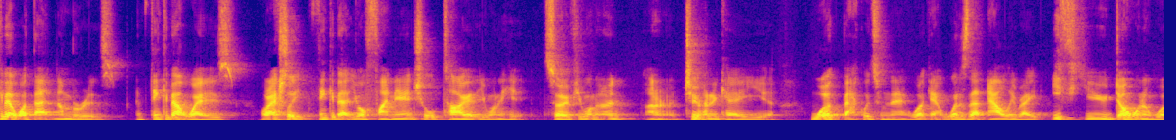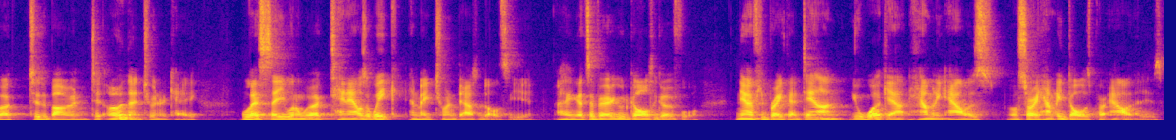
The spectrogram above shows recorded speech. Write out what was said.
about what that number is and think about ways, or actually think about your financial target you want to hit. So if you want to earn, I don't know, 200K a year, work backwards from there. Work out what is that hourly rate if you don't want to work to the bone to earn that 200K. Let's say you want to work 10 hours a week and make $200,000 a year. I think that's a very good goal to go for. Now, if you break that down, you'll work out how many hours, or sorry, how many dollars per hour that is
